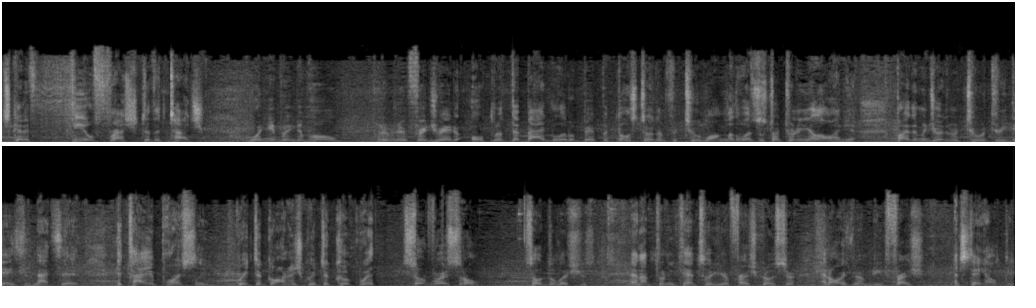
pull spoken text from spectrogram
It's got to feel fresh to the touch. When you bring them home, put them in the refrigerator, open up the bag a little bit, but don't store them for too long. Otherwise, they'll start turning yellow on you. Buy them, enjoy them in two or three days, and that's it. Italian parsley. Great to garnish, great to cook with. So versatile. So delicious. And I'm Tony Tantillo, your fresh grocer. And always remember to eat fresh and stay healthy.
